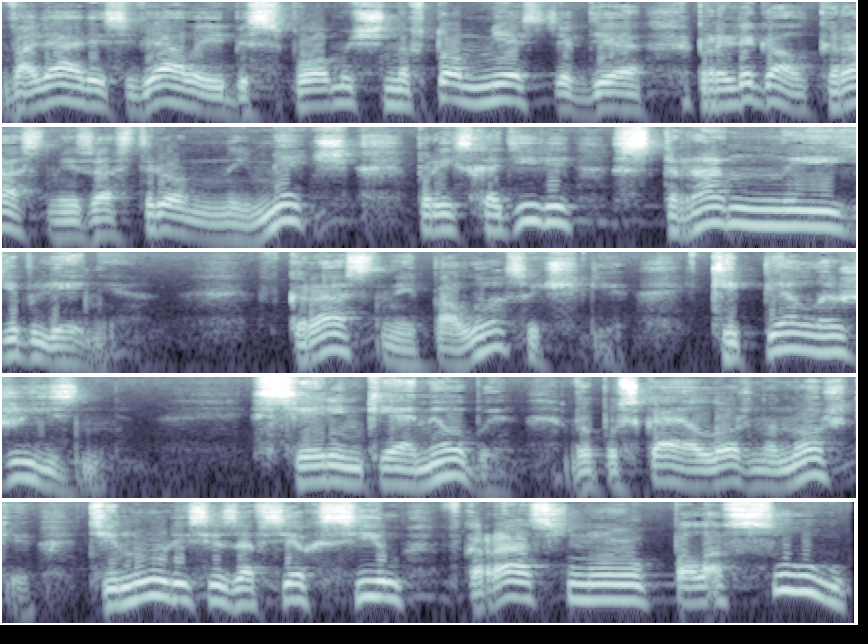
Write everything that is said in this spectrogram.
валялись вяло и беспомощно, в том месте, где пролегал красный заостренный меч, происходили странные явления. В красной полосочке кипела жизнь. Серенькие амебы, выпуская ложно ножки, тянулись изо всех сил в красную полосу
